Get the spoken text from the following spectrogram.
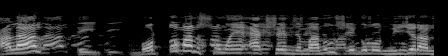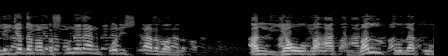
হালাল এই বর্তমান সময়ে এক শ্রেণির মানুষ এগুলো নিজেরা নিজেদের মতো শুনে নেন পরিষ্কার ভাবে আল ইয়াউমা আকমালতু লাকুম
